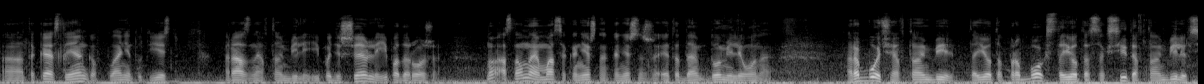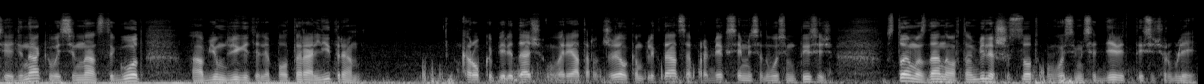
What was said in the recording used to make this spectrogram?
А, такая стоянка. В плане тут есть разные автомобили. И подешевле, и подороже. Но основная масса, конечно, конечно же, это до, до миллиона. Рабочий автомобиль Toyota Probox, Toyota Succeed. Автомобили все одинаковые. 17 год. Объем двигателя полтора литра коробка передач, вариатор GL, комплектация, пробег 78 тысяч. Стоимость данного автомобиля 689 тысяч рублей.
